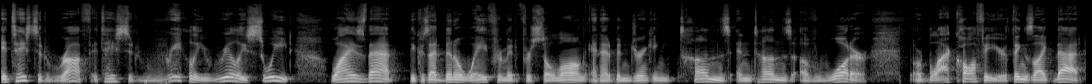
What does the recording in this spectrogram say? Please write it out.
it tasted rough. It tasted really, really sweet. Why is that? Because I'd been away from it for so long and had been drinking tons and tons of water or black coffee or things like that.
